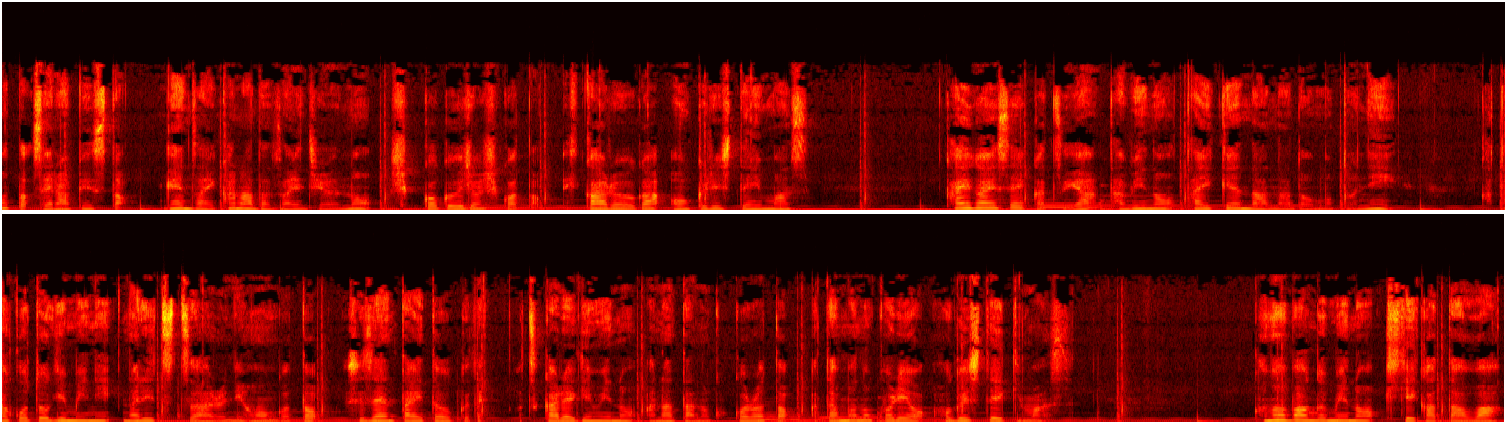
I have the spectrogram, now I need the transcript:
元セラピスト現在カナダ在住の出国女子ことヒカルがお送りしています。海外生活や旅の体験談などをもとに片言気味になりつつある日本語と自然体トークでお疲れ気味のあなたの心と頭のこりをほぐしていきます。この番組の聞き方は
